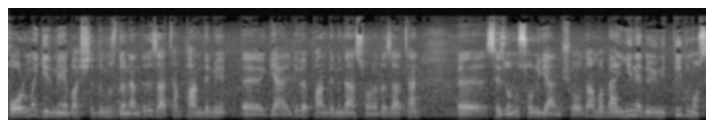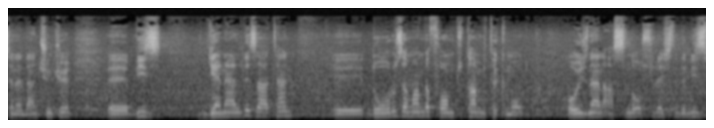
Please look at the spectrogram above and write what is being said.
forma girmeye başladığımız dönemde de zaten pandemi e, geldi ve pandemiden sonra da zaten e, sezonun sonu gelmiş oldu. Ama ben yine de ümitliydim o seneden çünkü e, biz genelde zaten e, doğru zamanda form tutan bir takım olduk. O yüzden aslında o süreçte de biz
